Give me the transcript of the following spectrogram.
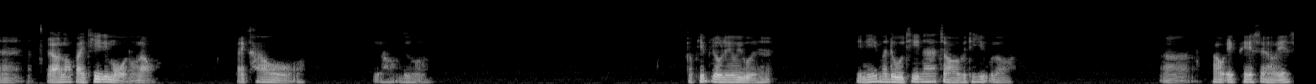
อ่า แล้วเราไปที่รีโมทของเรา ไปเข้า เดี๋ยวดู กระพริบเร็วๆอยู่นะฮะทีนี้มาดูที่หน้าจอวิทยุเรา อ่า เข้า XPS LS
